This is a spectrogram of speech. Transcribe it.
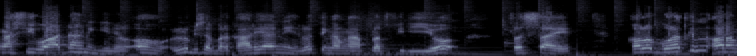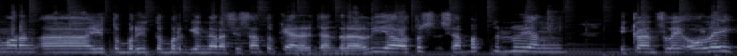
ngasih wadah nih gini loh. Oh lu bisa berkarya nih lu tinggal ngupload video selesai. Kalau gue lihat kan orang-orang eh, youtuber-youtuber generasi satu kayak ada Chandra Leo, terus siapa tuh dulu yang iklan selai oleh,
